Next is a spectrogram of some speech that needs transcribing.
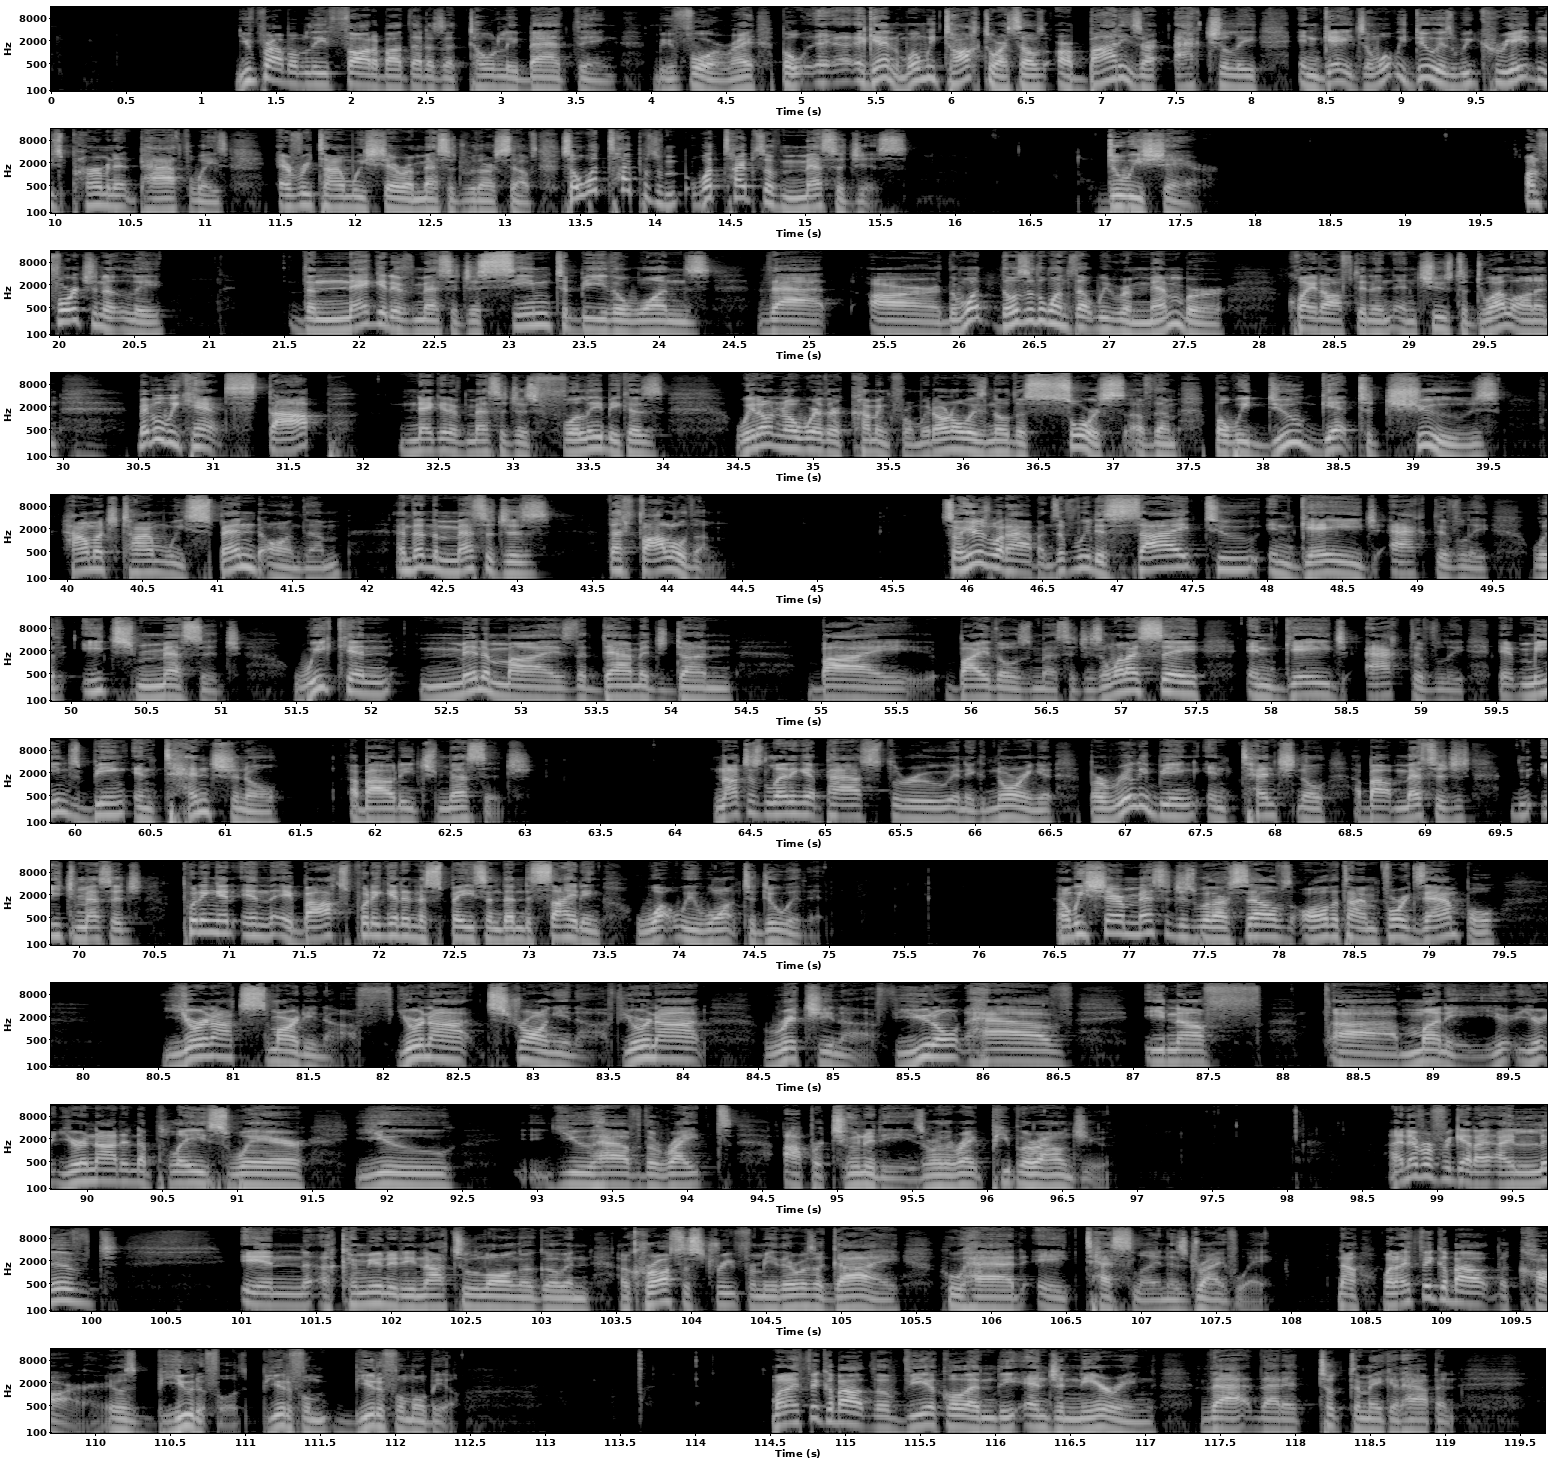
You've probably thought about that as a totally bad thing before, right? But uh, again, when we talk to ourselves, our bodies are actually engaged. And what we do is we create these permanent pathways every time we share a message with ourselves. So what type of what types of messages do we share? Unfortunately, the negative messages seem to be the ones that are the one those are the ones that we remember quite often and, and choose to dwell on and maybe we can't stop negative messages fully because we don't know where they're coming from. We don't always know the source of them, but we do get to choose how much time we spend on them and then the messages that follow them. So here's what happens. If we decide to engage actively with each message, we can minimize the damage done by by those messages. And when I say engage actively, it means being intentional about each message. Not just letting it pass through and ignoring it, but really being intentional about messages, each message, putting it in a box, putting it in a space, and then deciding what we want to do with it. And we share messages with ourselves all the time. For example, you're not smart enough. You're not strong enough. You're not rich enough. You don't have enough uh, money. You, you're you're not in a place where you you have the right opportunities or the right people around you. I never forget. I, I lived in a community not too long ago, and across the street from me, there was a guy who had a Tesla in his driveway. Now, when I think about the car, it was beautiful. It's beautiful, beautiful mobile. When I think about the vehicle and the engineering that that it took to make it happen,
